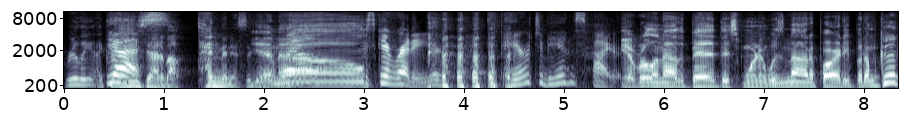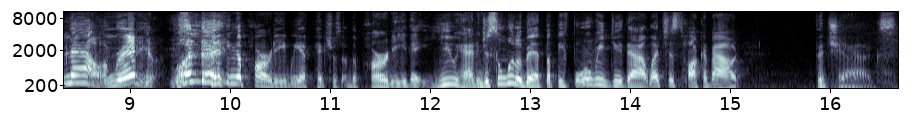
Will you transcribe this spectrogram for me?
Really? I could have Yes. used that about 10 minutes ago. Yeah, no. Just get ready. You're prepared to be inspired. Yeah, rolling out of the bed this morning was not a party, but I'm good now. I'm ready. Monday. Speaking of party, we have pictures of the party that you had in just a little bit. But before we do that, let's just talk about the Jags.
